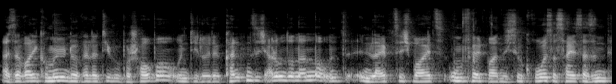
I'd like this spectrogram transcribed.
also da war die Community relativ überschaubar und die Leute kannten sich alle untereinander und in Leipzig war jetzt, Umfeld war nicht so groß. Das heißt, da sind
